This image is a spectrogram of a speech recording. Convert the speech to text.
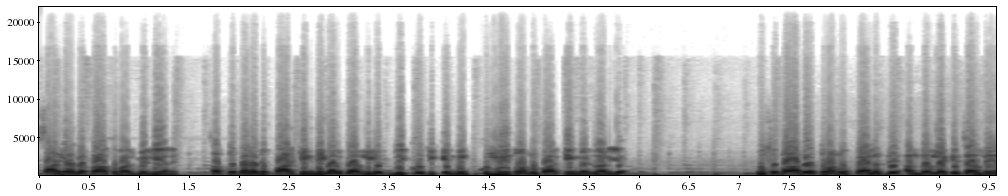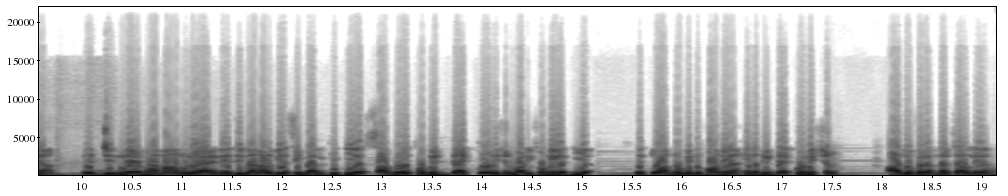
ਸਾਰੀਆਂ ਗੱਬਾਂ ਕਮਾਲ ਮਿਲਣੀਆਂ ਨੇ। ਸਭ ਤੋਂ ਪਹਿਲਾਂ ਜੇ ਪਾਰਕਿੰਗ ਦੀ ਗੱਲ ਕਰ ਲਈਏ, ਦੇਖੋ ਜੀ ਕਿੰਨੀ ਖੁੱਲੀ ਤੁਹਾਨੂੰ ਪਾਰਕਿੰਗ ਮਿਲਣ ਵਾਲੀ ਹੈ ਉਸ ਤੋਂ ਬਾਅਦ ਤੁਹਾਨੂੰ ਪੈਲਸ ਦੇ ਅੰਦਰ ਲੈ ਕੇ ਚੱਲਦੇ ਆਂ ਤੇ ਜਿੰਨੇ ਮਹਿਮਾਨ ਉਰੇ ਆਏ ਨੇ, ਜਿਨ੍ਹਾਂ ਨਾਲ ਵੀ ਅਸੀਂ ਗੱਲ ਕੀਤੀ ਆ, ਸਭ ਨੂੰ ਇੱਥੋਂ ਦੀ ਡੈਕੋਰੇਸ਼ਨ ਬੜੀ ਸੋਹਣੀ ਲੱਗੀ ਆ। ਤੇ ਤੁਹਾਨੂੰ ਵੀ ਦਿਖਾਉਣੇ ਆ ਇਹਨਾਂ ਦੀ ਡੈਕੋਰੇਸ਼ਨ ਆਜੋ ਫਿਰ ਅੰਦਰ ਚੱਲਦੇ ਆਂ।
